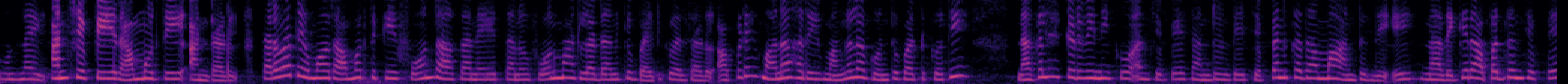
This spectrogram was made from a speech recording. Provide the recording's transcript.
ఉన్నాయి అని చెప్పి రామూర్తి అంటాడు. తర్వాత ఏమో రామూర్తికి ఫోన్ రాగానే తను ఫోన్ మాట్లాడడానికి బయటకు వెళ్తాడు. అప్పుడే మనోహరి మంగళ గొంతు పట్టుకొని నగలు ఎక్కడివి నీకు? అని చెప్పేసి అంటుంటే చెప్పాను కదమ్మా అంటుంది. ఏ నా దగ్గర అబద్ధం చెప్పే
